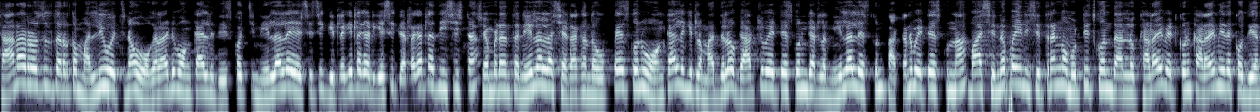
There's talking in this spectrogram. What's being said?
చాలా రోజుల తర్వాత మళ్ళీ వచ్చిన ఒకలాడి వంకాయలు తీసుకొచ్చి నీళ్ళలో వేసేసి గిట్ల గిట్ల కడిగేసి గట్ల గట్ల తీసేసిన. చెంబడంత నీళ్ళలో షటాకంత ఉప్పేసుకుని వంకాయలు గిట్ల మధ్యలో గాట్లు పెట్టేసుకొని గట్ల నీళ్ళలో వేసుకొని పక్కన పెట్టేసుకున్నా. మా చిన్నపైని చిత్రంగా ముట్టించుకొని దానిలో కడాయి పెట్టుకుని కడాయి మీద కొద్దిగా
